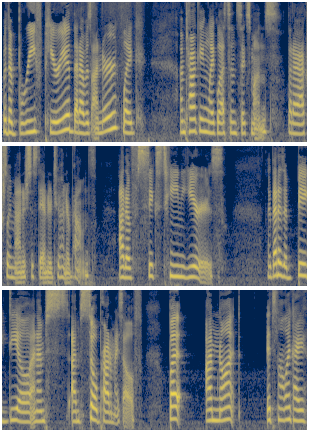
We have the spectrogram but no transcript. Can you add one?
with a brief period that I was under, like I'm talking like less than six months that I actually managed to stay under 200 pounds out of 16 years. Like that is a big deal, and I'm I'm so proud of myself. But I'm not. It's not like I.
